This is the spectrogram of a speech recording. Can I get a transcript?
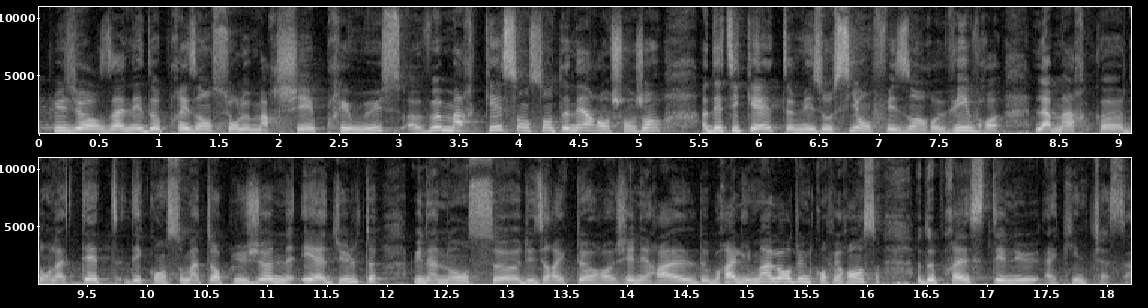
plusieurs années de présence sur le marché, Primus veut marquer son centenaire en changeant d'étiquette, mais aussi en faisant revivre la marque dans la tête des consommateurs plus jeunes et adultes. Une annonce du directeur général de Bralima lors d'une conférence de presse tenue à Kinshasa.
